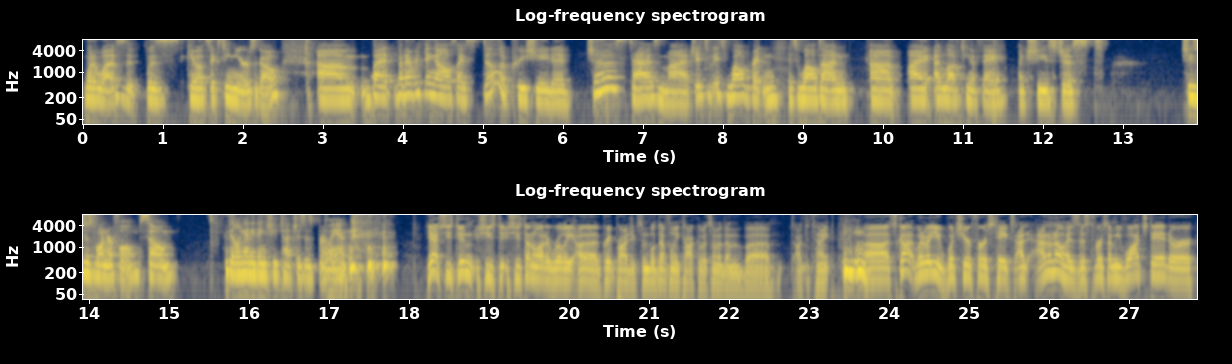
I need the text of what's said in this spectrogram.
what it was. It was came out 16 years ago, um, but but everything else I still appreciated just as much. It's it's well written, it's well done. Um, I I love Tina Fey. Like she's just she's just wonderful. So I feel like anything she touches is brilliant. Yeah, she's doing she's she's done a lot of really uh, great projects, and we'll definitely talk about some of them uh, on to tonight. Mhm. Uh, Scott, what about you? What's your first takes? I, I don't know. Has this the first time you've watched it, or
